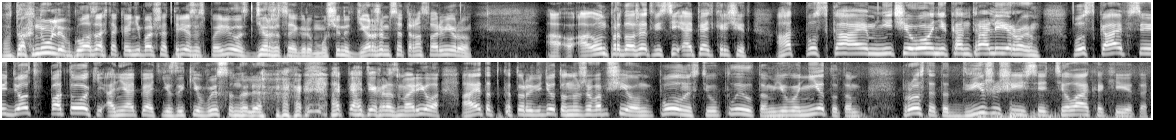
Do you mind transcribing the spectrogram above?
вдохнули, в глазах такая небольшая трезвость появилась, держатся, я говорю, мужчины, держимся, трансформируем. А, а он продолжает вести и опять кричит, отпускаем, ничего не контролируем, пускай все идет в потоке. Они опять языки высунули, опять их разморило. А этот, который ведет, он уже вообще, он полностью уплыл, там его нету, там просто это движущиеся тела какие-то.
